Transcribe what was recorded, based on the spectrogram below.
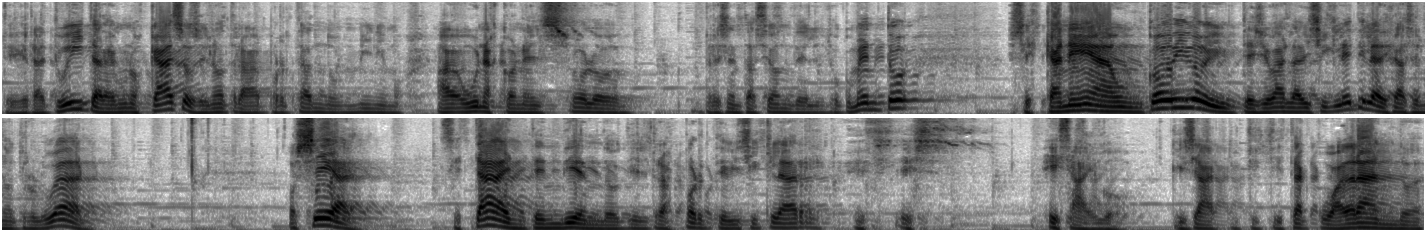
gratuita en algunos casos, en otras aportando un mínimo, algunas con el solo presentación del documento, se escanea un código y te llevas la bicicleta y la dejas en otro lugar. O sea, se está entendiendo que el transporte biciclar es, es, algo que ya que está cuadrando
